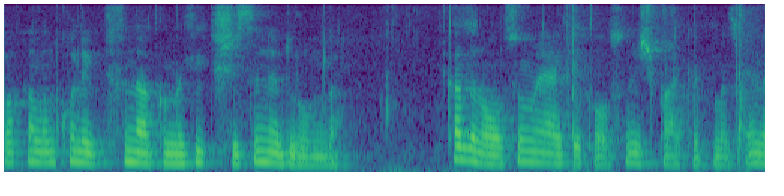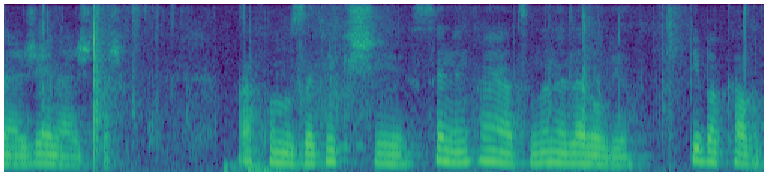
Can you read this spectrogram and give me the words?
Bakalım kolektifin aklındaki kişisi ne durumda? Kadın olsun veya erkek olsun hiç fark etmez. Enerji enerjidir. Aklımızdaki kişi senin hayatında neler oluyor? Bir bakalım.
